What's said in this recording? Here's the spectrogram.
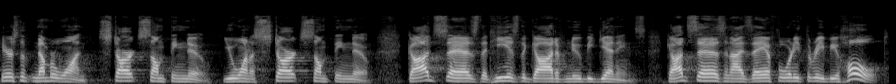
here's the number one. Start something new. You want to start something new. God says that He is the God of new beginnings. God says in Isaiah 43, Behold,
